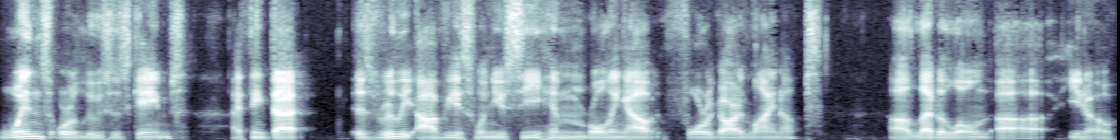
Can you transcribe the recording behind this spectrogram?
wins or loses games. I think that is really obvious when you see him rolling out four guard lineups, uh, let alone uh, you know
